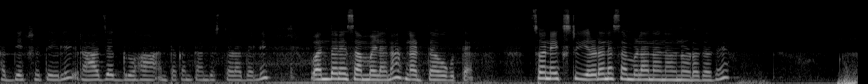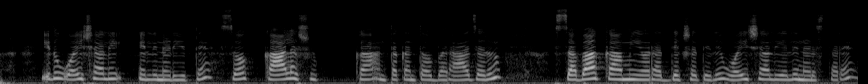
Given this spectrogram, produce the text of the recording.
ಅಧ್ಯಕ್ಷತೆಯಲ್ಲಿ ರಾಜಗೃಹ ಅಂತಕ್ಕಂಥ ಒಂದು ಸ್ಥಳದಲ್ಲಿ ಒಂದನೇ ಸಮ್ಮೇಳನ ನಡ್ತಾ ಹೋಗುತ್ತೆ. ಸೊ, ನೆಕ್ಸ್ಟ್ ಎರಡನೇ ಸಮ್ಮೇಳನ ನಾವು ನೋಡೋದಾದರೆ ಇದು ವೈಶಾಲಿಯಲ್ಲಿ ನಡೆಯುತ್ತೆ. ಸೊ ಕಾಲಶುಕ್ಕ ಅಂತಕ್ಕಂಥ ಒಬ್ಬ ರಾಜರು ಸಭಾಕಾಮಿಯವರ ಅಧ್ಯಕ್ಷತೆಯಲ್ಲಿ ವೈಶಾಲಿಯಲ್ಲಿ ನಡೆಸ್ತಾರೆ.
